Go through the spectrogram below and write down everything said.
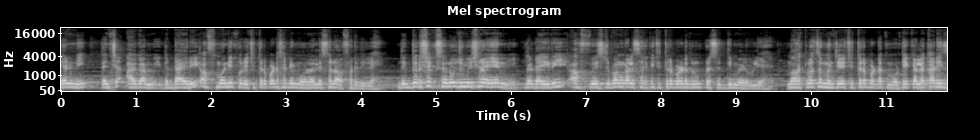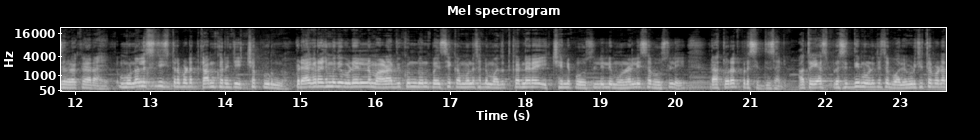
यांनी त्यांच्या आगामी द डायरी ऑफ मणिपूर या चित्रपटासाठी मोनालिसाला ऑफर दिली आहे. दिग्दर्शक सनोज मिश्रा यांनी the diary of West Bengal सारख्या चित्रपटातून प्रसिद्धी मिळवली आहे. महत्वाचं म्हणजे या चित्रपटात मोठे कलाकारही झळकणार आहेत. मोनालिसाच्या चित्रपटात काम करण्याची इच्छा पूर्ण. प्रयागराजमध्ये वडिलांना माळा विकून दोन पैसे कमवण्यासाठी मदत करणाऱ्या इच्छेने पोहोचलेली मोनालिसा भोसले रातोरात प्रसिद्ध झाली. आता याच प्रसिद्धीमुळे त्याचं बॉलिवूड चित्रपटात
